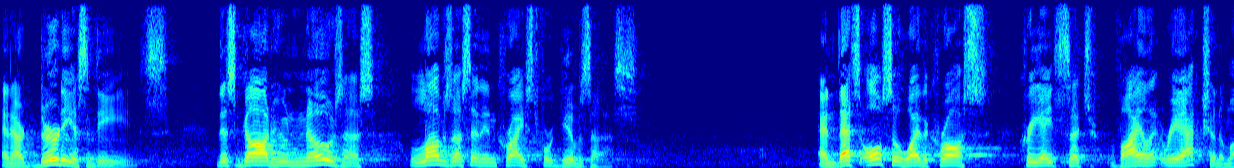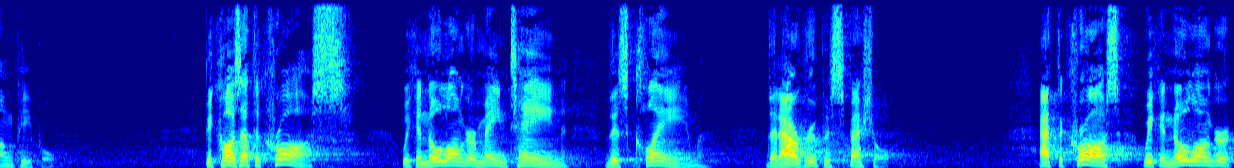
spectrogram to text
and our dirtiest deeds. This God who knows us, loves us, and in Christ forgives us. And that's also why the cross creates such violent reaction among people. Because at the cross, we can no longer maintain this claim that our group is special at the cross, we can no longer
